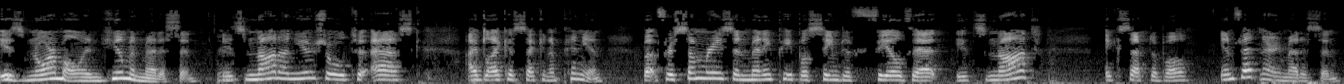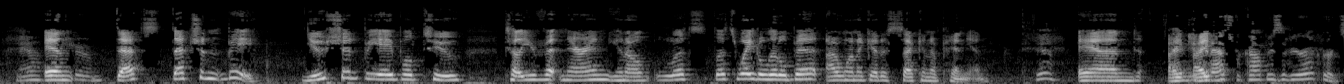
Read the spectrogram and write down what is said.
is normal in human medicine. It's not unusual to ask, I'd like a second opinion. But for some reason, many people seem to feel that it's not acceptable in veterinary medicine. Yeah. and true. that's that shouldn't be. You should be able to tell your veterinarian, you know, let's let's wait a little bit. I want to get a second opinion. Yeah. And I, And you I can ask for copies of your records.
